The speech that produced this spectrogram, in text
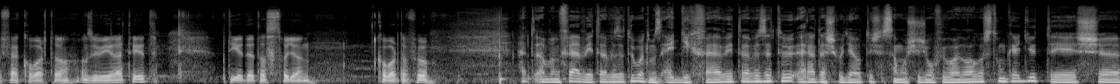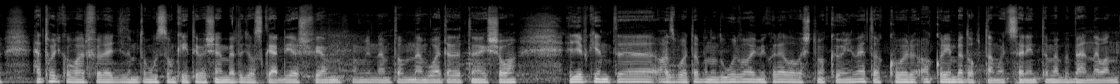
felkavarta az ő életét. Tiédet azt hogyan kavarta föl? Hát abban felvételvezető voltam, az egyik felvételvezető, ráadásul ugye ott is a Szamosi Zsófival dolgoztunk együtt, és hát hogy kavar föl egy, nem tudom, 22 éves embert egy Oscar díjas film, ami nem tudom, nem volt előtte még soha. Egyébként az volt abban a durva, hogy mikor elolvastam a könyvet, akkor, akkor én bedobtam, hogy szerintem ebben benne van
